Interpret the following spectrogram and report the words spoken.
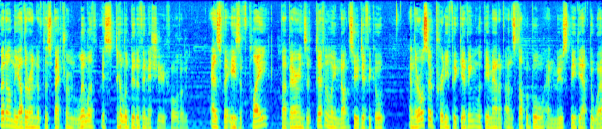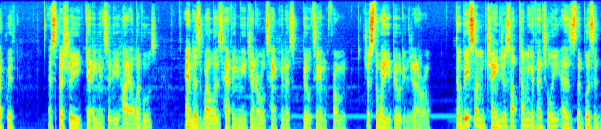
but on the other end of the spectrum, Lilith is still a bit of an issue for them. As for ease of play, barbarians are definitely not too difficult, and they're also pretty forgiving with the amount of unstoppable and move speed you have to work with, especially getting into the higher levels, and as well as having the general tankiness built in from just the way you build in general. There'll be some changes upcoming eventually, as the Blizzard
